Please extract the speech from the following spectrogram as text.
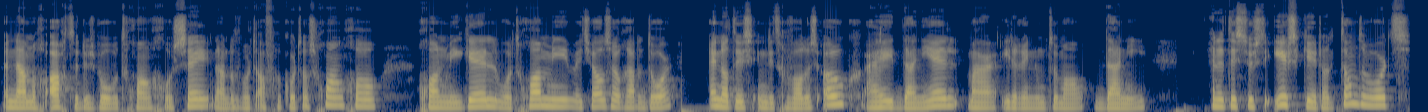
een naam nog achter. Dus bijvoorbeeld Juan José, nou dat wordt afgekort als Juanjo. Juan Miguel wordt Juanmi, weet je wel, zo gaat het door. En dat is in dit geval dus ook. Hij heet Daniel, maar iedereen noemt hem al Dani. En het is dus de eerste keer dat ik tante word.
